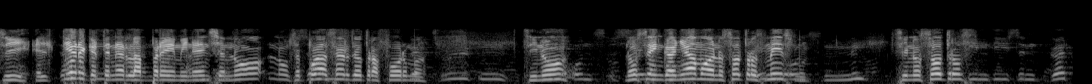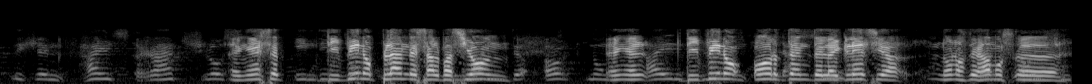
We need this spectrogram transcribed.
Sí, Él tiene que tener la preeminencia, no, no se puede hacer de otra forma. Si no, nos engañamos a nosotros mismos. Si nosotros en ese divino plan de salvación, en el divino orden de la iglesia, no nos dejamos eh,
